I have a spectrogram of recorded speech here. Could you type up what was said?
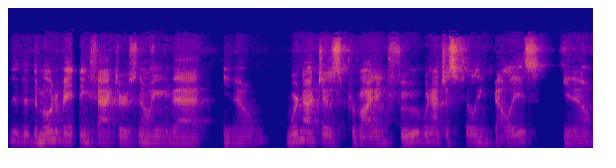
The, the motivating factor is knowing that you know we're not just providing food, we're not just filling bellies, you know,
